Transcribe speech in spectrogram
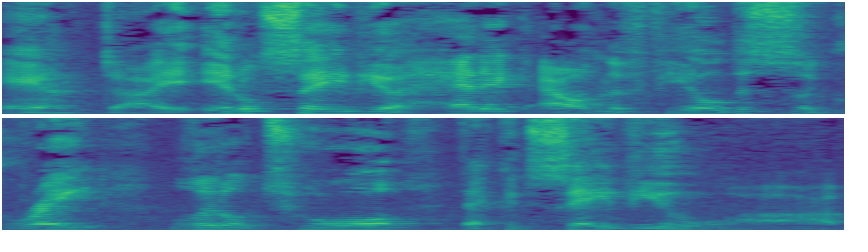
and uh, it'll save you a headache out in the field. This is a great little tool that could save you uh,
